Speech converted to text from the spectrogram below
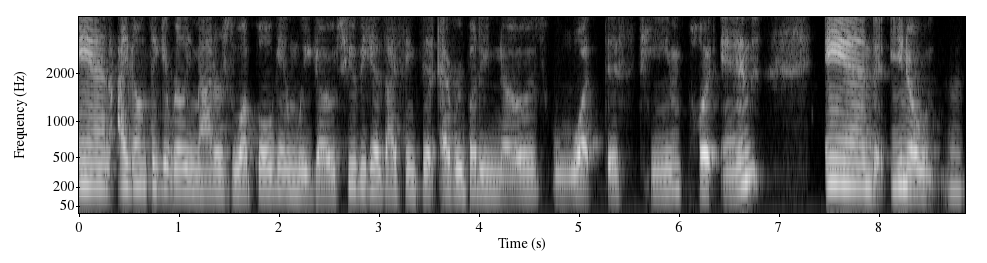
and I don't think it really matters what bowl game we go to because I think that everybody knows what this team put in. And, you know,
